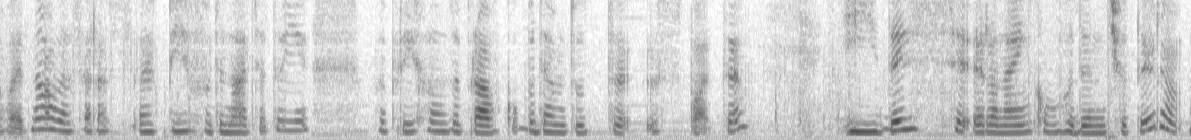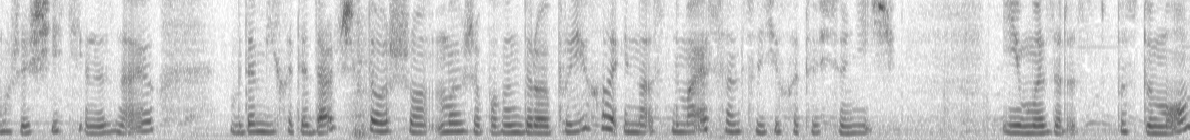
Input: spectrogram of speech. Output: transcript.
Погано видно, але зараз е, пів одинадцятої. Ми приїхали на заправку, будемо тут е, спати. І десь раненько в годин 4, може 6, я не знаю. Будемо їхати далі, тому що ми вже половину дороги проїхали, і нас немає сенсу їхати всю ніч. І ми зараз поспимо,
